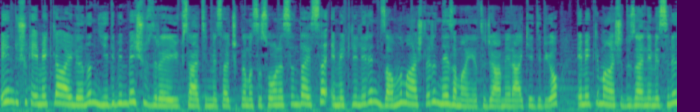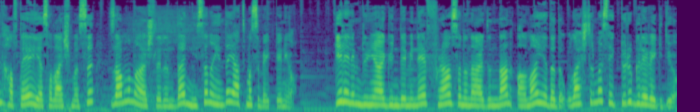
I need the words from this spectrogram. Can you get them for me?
en düşük emekli aylığının 7500 liraya yükseltilmesi açıklaması sonrasında ise emeklilerin zamlı maaşları ne zaman yatacağı merak ediliyor. Emekli maaşı düzenlemesinin haftaya yasalaşması, zamlı maaşların da Nisan ayında yatması bekleniyor. Gelelim dünya gündemine. Fransa'nın ardından Almanya'da da ulaştırma sektörü greve gidiyor.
